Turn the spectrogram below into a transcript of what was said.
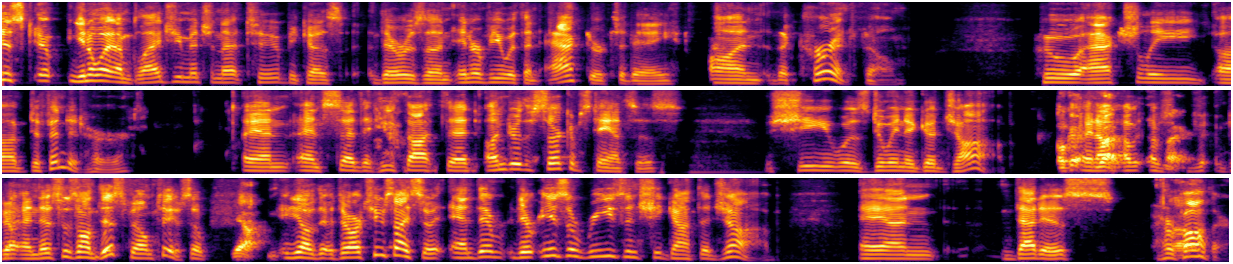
is, you know what? I'm glad you mentioned that too, because there was an interview with an actor today on the current film who actually uh, defended her and and said that he thought that under the circumstances she was doing a good job Okay, and right, I, I, was, right, and this was on this film too. So Yeah. you know there, there are two sides to it, and there there is a reason she got the job, and that is her Oh, father.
